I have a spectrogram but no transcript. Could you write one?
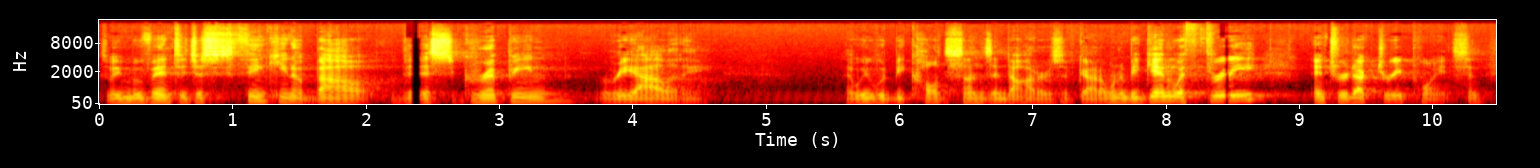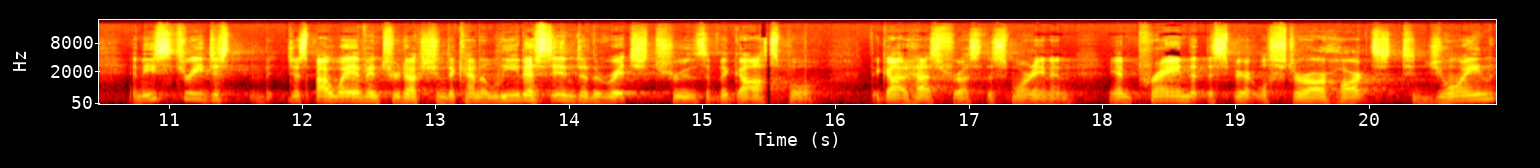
as we move into just thinking about this gripping reality that we would be called sons and daughters of God. I want to begin with three introductory points. And, and these three, just, just by way of introduction, to kind of lead us into the rich truths of the gospel that God has for us this morning. And again, praying that the Spirit will stir our hearts to join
